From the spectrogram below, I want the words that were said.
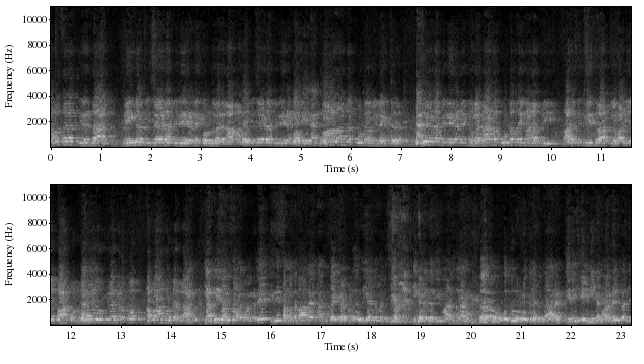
அவசரம் இருந்தால் நீங்கள் விசேட பிரேரணை கொண்டு வரலாம். அந்த விசேட பிரேரணை. மாதாந்த கூட்டம் இல்லை. விசேட பிரேரணை மூலம் நாங்கள் கூட்டத்தை நடத்தி அதுக்கு தீர்த்தாக்கிய வழியை பார்க்கணும். ஒவ்வொரு உறுப்பினர்களும் அவ்வாறு கொண்டு வரலாம் நன்றி சாவிசாளர் அவர்களே இது சம்பந்தமாக நான் வைக்கிற உறுதியாற்றுள்ள விஷயம் நீங்கள் இந்த தீர்மானத்துக்கு நான் ஒத்து ஒத்துழைப்புதாரன் இனி எண்ணிமன் அவர்களுக்கு வந்து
